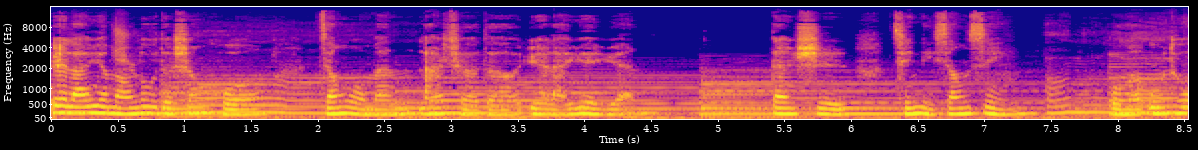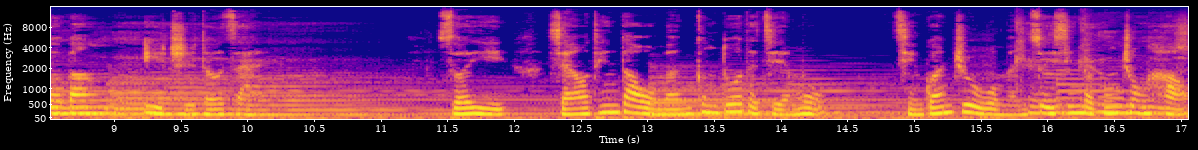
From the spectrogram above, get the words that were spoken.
越来越忙碌的生活将我们拉扯得越来越远，但是，请你相信，我们乌托邦一直都在。所以，想要听到我们更多的节目，请关注我们最新的公众号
